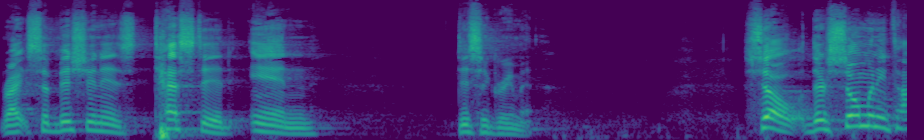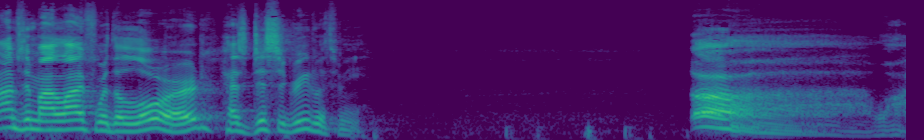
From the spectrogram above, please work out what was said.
right? Submission is tested in disagreement. So, there's so many times in my life where the Lord has disagreed with me. Oh, why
